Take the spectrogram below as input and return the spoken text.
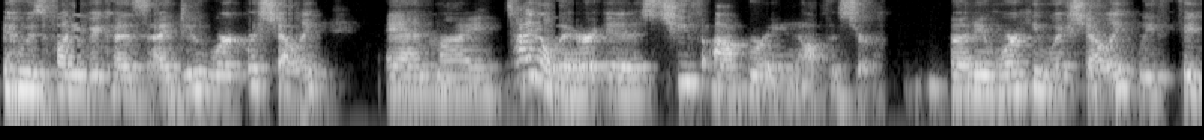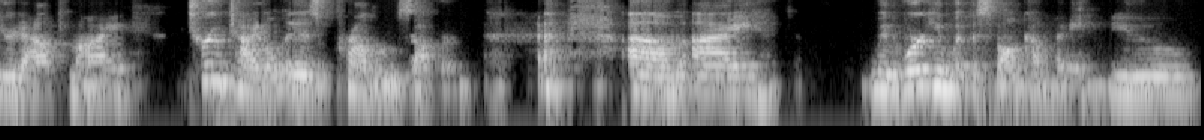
it was funny because I do work with Shelly, and my title there is Chief Operating Officer. But in working with Shelley, we figured out my true title is Problem Solver. um, I, when working with a small company, you,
